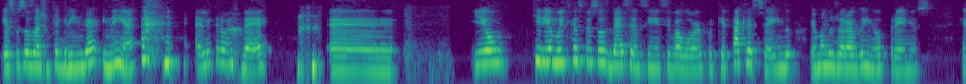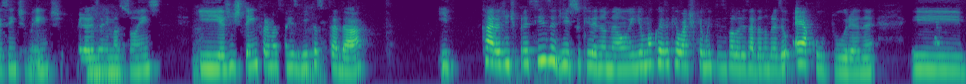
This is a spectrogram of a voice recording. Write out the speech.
e as pessoas acham que é gringa e nem é. é literalmente BR. É... E eu queria muito que as pessoas dessem assim esse valor, porque está crescendo. O Irmão do Jorel ganhou prêmios recentemente, melhores animações, e a gente tem informações ricas para dar. E, cara, a gente precisa disso, querendo ou não. E uma coisa que eu acho que é muito desvalorizada no Brasil é a cultura, né? E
